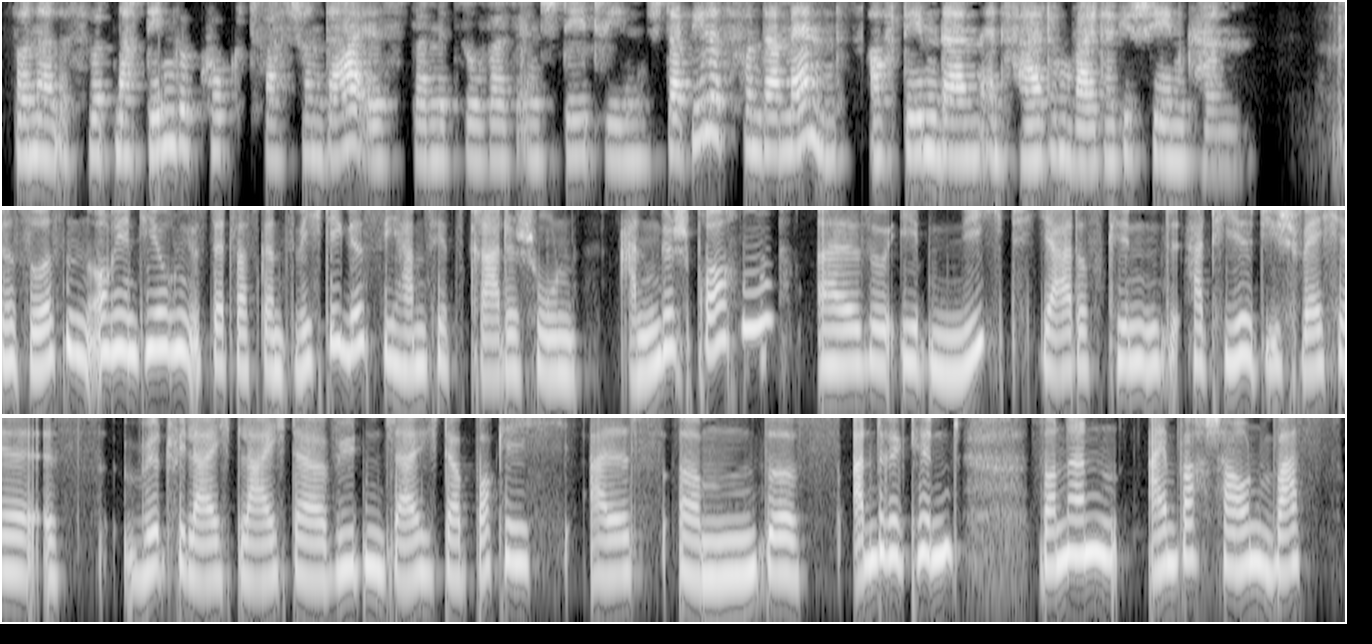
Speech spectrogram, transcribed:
sondern es wird nach dem geguckt, was schon da ist, damit sowas entsteht wie ein stabiles Fundament, auf dem dann Entfaltung weiter geschehen kann. Ressourcenorientierung ist etwas ganz Wichtiges. Sie haben es jetzt gerade schon angesprochen. Also eben nicht, ja, das Kind hat hier die Schwäche, es wird vielleicht leichter wütend, leichter bockig als ähm, das andere Kind, sondern einfach schauen, was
